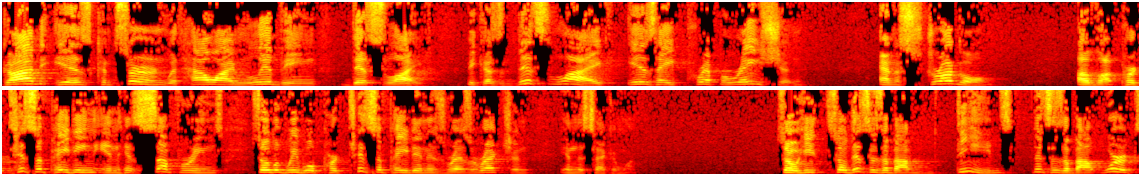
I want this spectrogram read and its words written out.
God is concerned with how I'm living this life because this life is a preparation and a struggle of uh, participating in his sufferings so that we will participate in his resurrection in the second one. So he so this is about deeds, this is about works,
